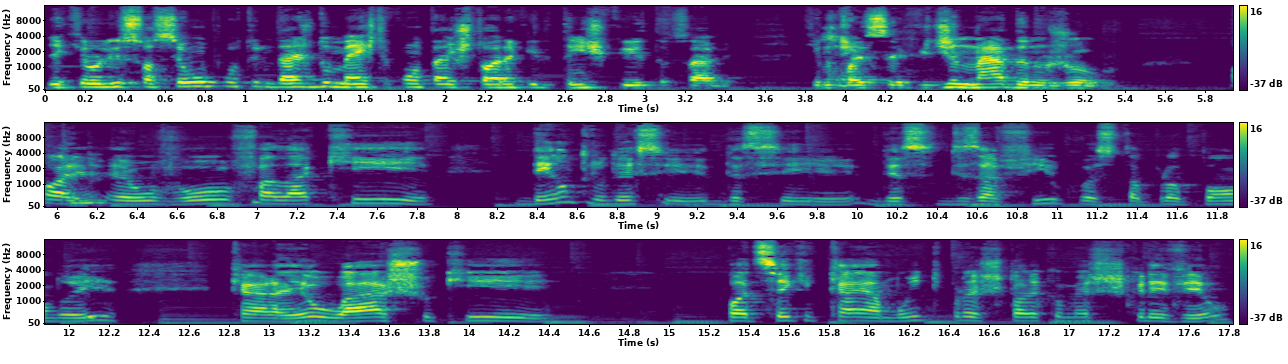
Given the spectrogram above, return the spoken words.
e aquilo ali só ser uma oportunidade do mestre contar a história que ele tem escrita, sabe? Que não Sim. vai servir de nada no jogo. Olha, Entendeu? eu vou falar que dentro desse, desse, desse desafio que você está propondo aí, cara, eu acho que pode ser que caia muito para a história que o mestre escreveu.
